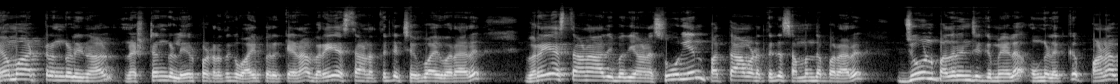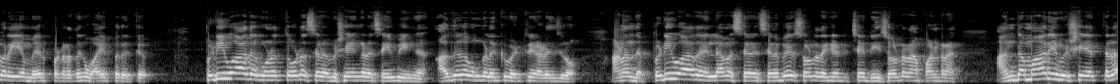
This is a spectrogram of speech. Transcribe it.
ஏமாற்றங்களினால் நஷ்டங்கள் ஏற்படுறதுக்கு வாய்ப்பு இருக்கு. ஏன்னா விரயஸ்தானத்துக்கு செவ்வாய் வராரு. விரயஸ்தானாதிபதியான சூரியன் பத்தாம் இடத்துக்கு சம்மந்தப்படுறாரு ஜூன் பதினஞ்சுக்கு மேலே உங்களுக்கு பண விரயம் ஏற்படுறதுக்கு வாய்ப்பு இருக்கு. பிடிவாத குணத்தோட சில விஷயங்களை செய்வீங்க. அதில் உங்களுக்கு வெற்றி அடைஞ்சிரும். ஆனால் அந்த பிடிவாதம் இல்லாமல் சில சில பேர் சொல்கிறத கேட்டு சரி நீ சொல்கிற நான் பண்ணுறேன் அந்த மாதிரி விஷயத்தில்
